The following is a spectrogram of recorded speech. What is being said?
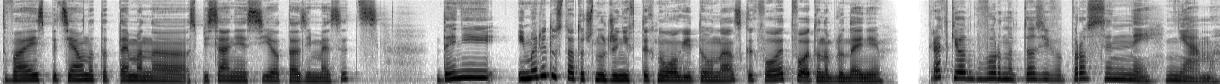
Това е и специалната тема на списание CEO тази месец. Дени, има ли достатъчно жени в технологиите у нас? Какво е твоето наблюдение? Краткият отговор на този въпрос е не, няма.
